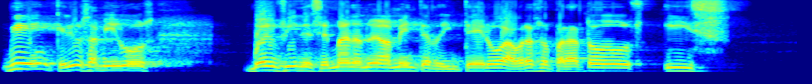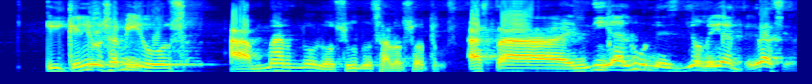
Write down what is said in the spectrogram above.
Bien, queridos amigos, buen fin de semana nuevamente, reitero, abrazo para todos y y queridos amigos, amarnos los unos a los otros. Hasta el día lunes, Dios mediante. Gracias.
